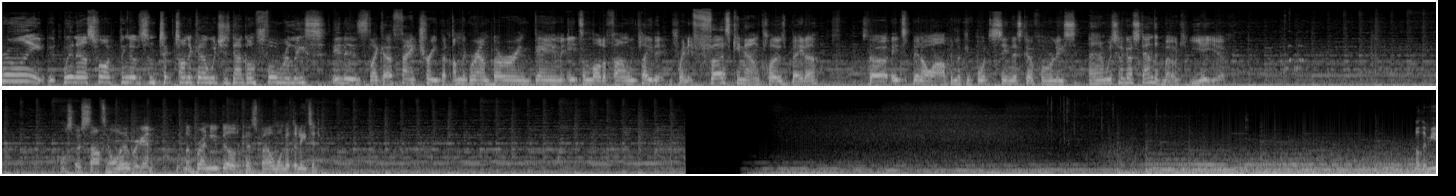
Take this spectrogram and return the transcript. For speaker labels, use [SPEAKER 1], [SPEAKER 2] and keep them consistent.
[SPEAKER 1] Right, we're now swapping over some Techtonica, which has now gone full release. It is like a factory but underground burrowing game. It's a lot of fun. We played it when it first came out in closed beta, so it's been a while. Been looking forward to seeing this go full release, and we're just gonna go standard mode. Yeah. Also starting all over again on a brand new build because my old one got deleted.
